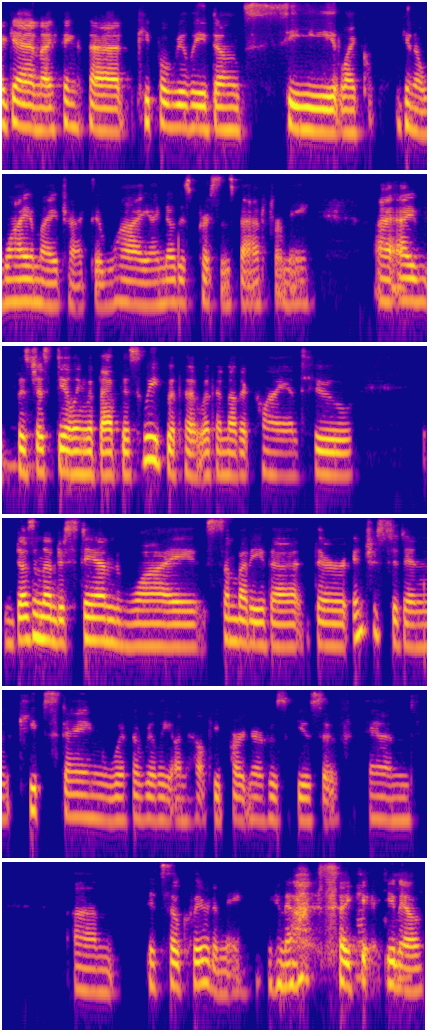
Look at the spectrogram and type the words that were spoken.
again i think that people really don't see like you know, why am I attractive? Why? I know this person's bad for me. I, I was just dealing with that this week with a, with another client who doesn't understand why somebody that they're interested in keeps staying with a really unhealthy partner who's abusive and um, it's so clear to me you know it's like you know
